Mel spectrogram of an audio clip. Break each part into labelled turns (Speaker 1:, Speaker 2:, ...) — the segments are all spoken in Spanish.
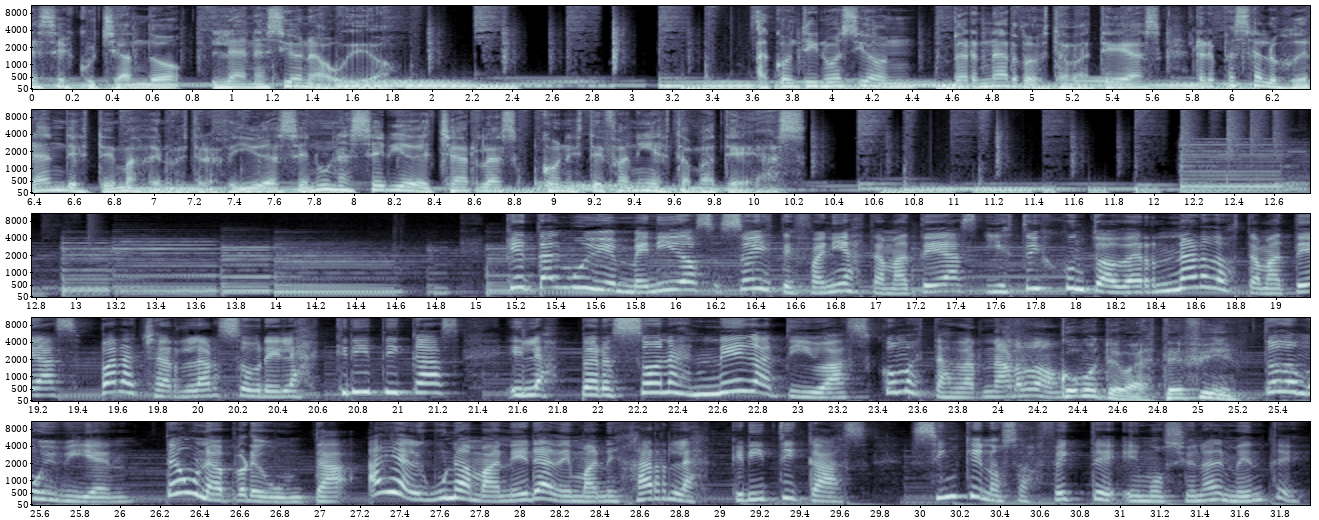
Speaker 1: Estás escuchando La Nación Audio. A continuación, Bernardo Estamateas repasa los grandes temas de nuestras vidas en una serie de charlas con Estefanía Estamateas.
Speaker 2: Muy bienvenidos, soy Estefanía Stamateas y estoy junto a Bernardo Stamateas para charlar sobre las críticas y las personas negativas. ¿Cómo estás, Bernardo?
Speaker 3: ¿Cómo te va, Steffi?
Speaker 2: Todo muy bien. Te hago una pregunta. ¿Hay alguna manera de manejar las críticas sin que nos afecte emocionalmente?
